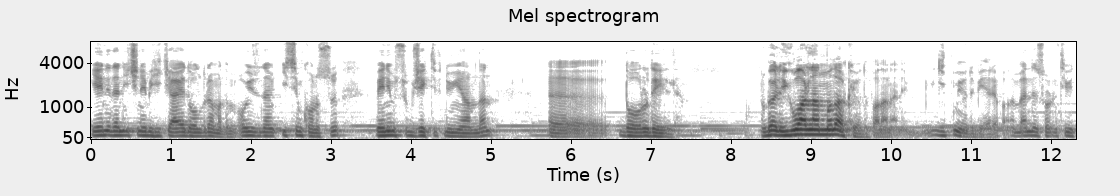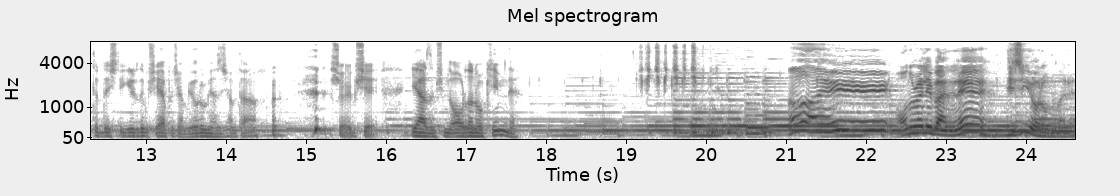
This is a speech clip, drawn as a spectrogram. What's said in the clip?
yeniden içine bir hikaye dolduramadım. O yüzden isim konusu benim subjektif dünyamdan e, doğru değildi. Böyle yuvarlanmalı akıyordu falan hani gitmiyordu bir yere falan. Ben de sonra Twitter'da işte girdim şey yapacağım, yorum yazacağım tamam. Şöyle bir şey yazdım şimdi oradan okuyayım da. Çık çık çık çık. Ay, Onur Ali benle dizi yorumları.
